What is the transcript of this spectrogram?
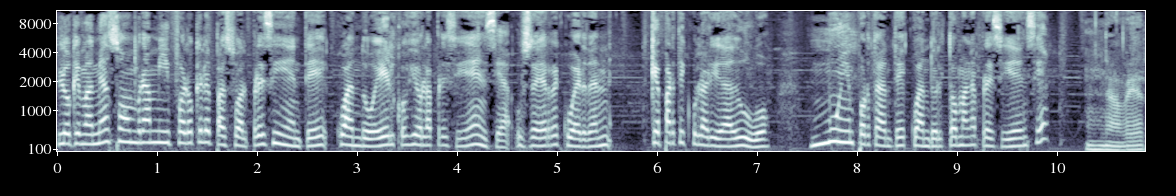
Lo que más me asombra a mí fue lo que le pasó al presidente cuando él cogió la presidencia. Ustedes recuerdan qué particularidad hubo muy importante cuando él toma la presidencia. A ver.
